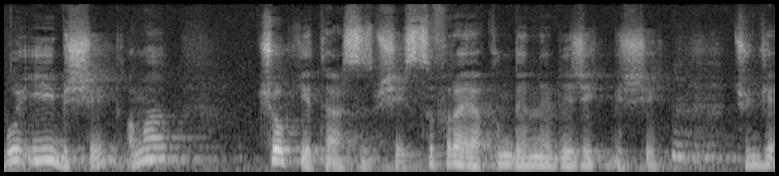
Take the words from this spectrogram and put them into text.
Bu iyi bir şey ama çok yetersiz bir şey. Sıfıra yakın denilebilecek bir şey. Çünkü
